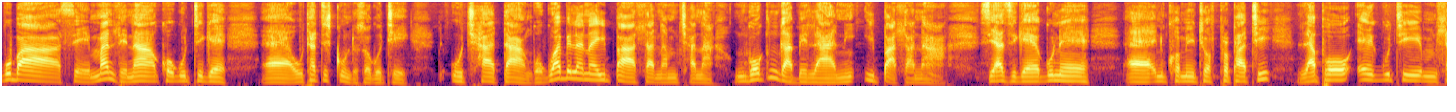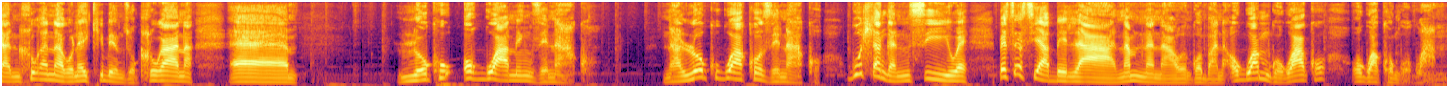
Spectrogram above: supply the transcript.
kuba semandleni akho ukuthi ke eh uthatha isiqundo sokuthi uchata ngokwabelana ipahla namtjana ngokungabelani ipahla na siyazi ke kune eh in community of property lapho ekuthi mhla nihlukanako nayikhibenzi zokuhlukana eh lokhu okwami ngizenakho nalokhu kwakho zenakho kuhlanganisiwe bese siyabelana mina nawe ngombana okwami ngokwakho okwakho ngokwami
